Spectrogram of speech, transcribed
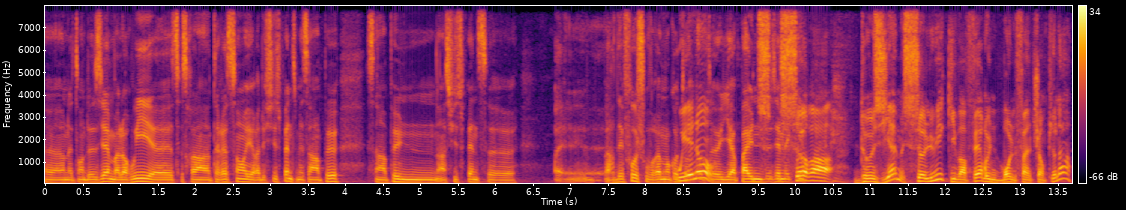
euh, en étant deuxième. Alors oui, euh, ce sera intéressant, il y aura du suspense, mais c'est un peu, c'est un, peu une- un suspense euh, par défaut, je trouve vraiment. Quand Oui et non. Il n'y a pas une deuxième équipe. Sera deuxième celui qui va faire une bonne fin de championnat,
